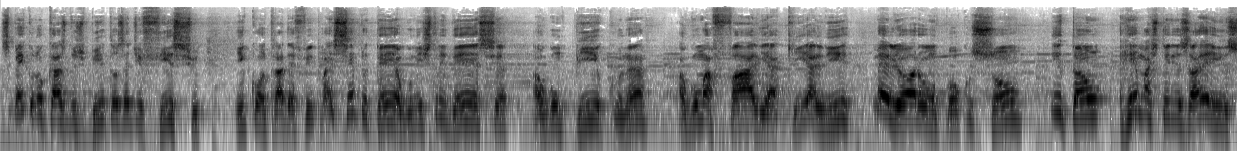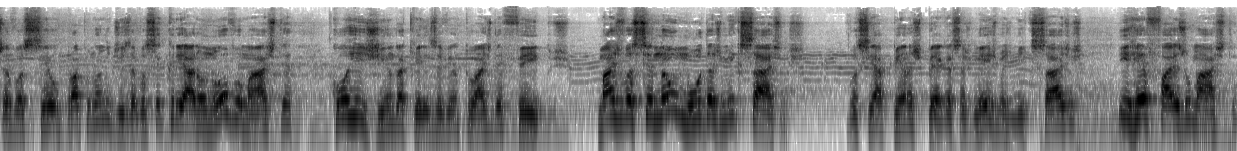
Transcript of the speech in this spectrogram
Se bem que no caso dos Beatles é difícil encontrar defeito, mas sempre tem alguma estridência, algum pico, né? Alguma falha aqui e ali, melhora um pouco o som então, remasterizar é isso, é você, o próprio nome diz, é você criar um novo master corrigindo aqueles eventuais defeitos. Mas você não muda as mixagens. Você apenas pega essas mesmas mixagens e refaz o master.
